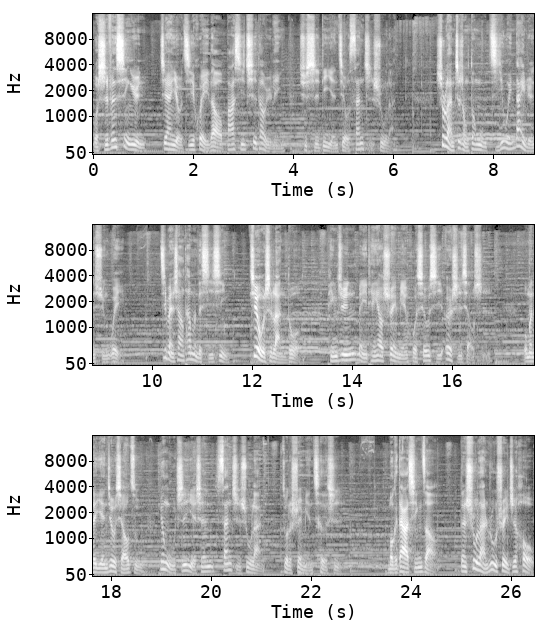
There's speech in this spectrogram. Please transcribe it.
我十分幸运，竟然有机会到巴西赤道雨林去实地研究三指树懒。树懒这种动物极为耐人寻味，基本上它们的习性就是懒惰，平均每天要睡眠或休息二十小时。我们的研究小组用五只野生三指树懒做了睡眠测试。某个大清早。等树懒入睡之后，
